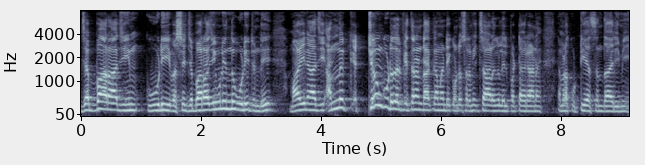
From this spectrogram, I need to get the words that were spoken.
ജബ്ബാറാജിയും കൂടി പക്ഷേ ജബ്ബാറാജിയും കൂടി ഇന്ന് കൂടിയിട്ടുണ്ട്. മായിനാജി അന്ന് ഏറ്റവും കൂടുതൽ ഫിത്തന ഉണ്ടാക്കാൻ വേണ്ടി കൊണ്ട് ശ്രമിച്ച ആളുകളിൽപ്പെട്ടവരാണ് നമ്മളെ കുട്ടി ഹസൻ ദാരിമി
